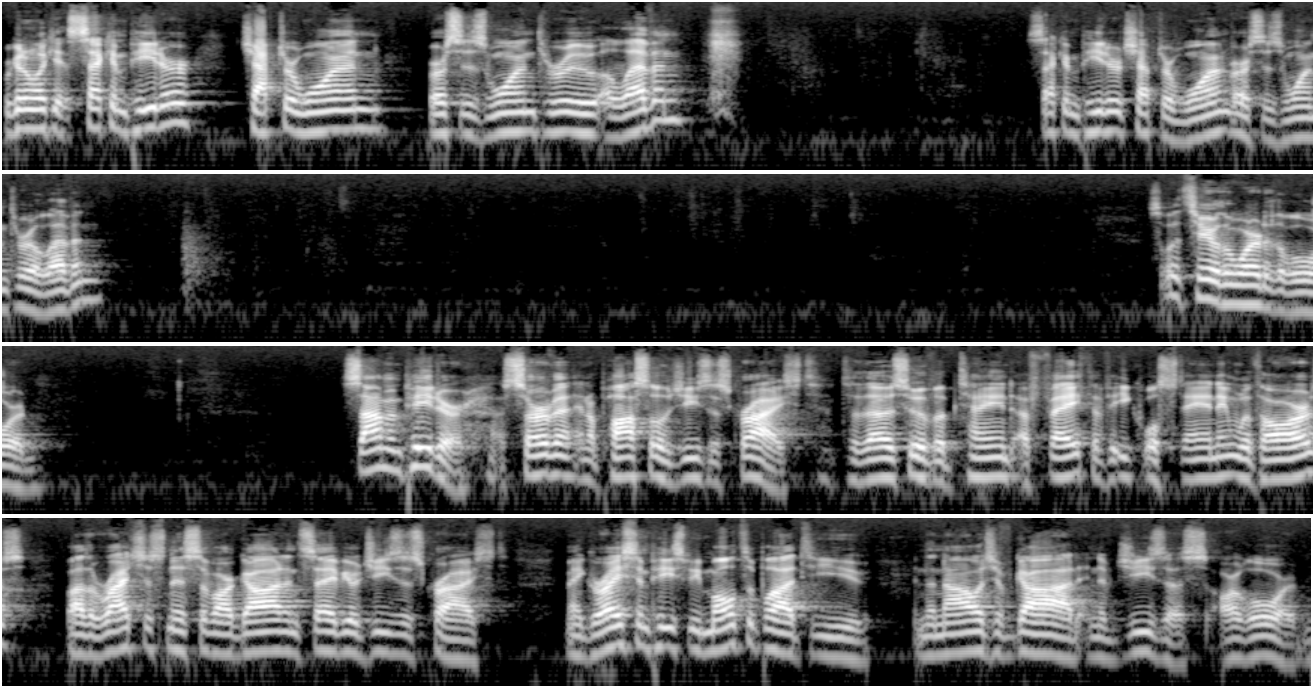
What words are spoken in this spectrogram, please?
We're going to look at 2 Peter chapter 1, verses 1 through 11. 2 Peter chapter 1, verses 1 through 11. So let's hear the word of the Lord. Simon Peter, a servant and apostle of Jesus Christ, to those who have obtained a faith of equal standing with ours by the righteousness of our God and Savior Jesus Christ, may grace and peace be multiplied to you in the knowledge of God and of Jesus our Lord.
